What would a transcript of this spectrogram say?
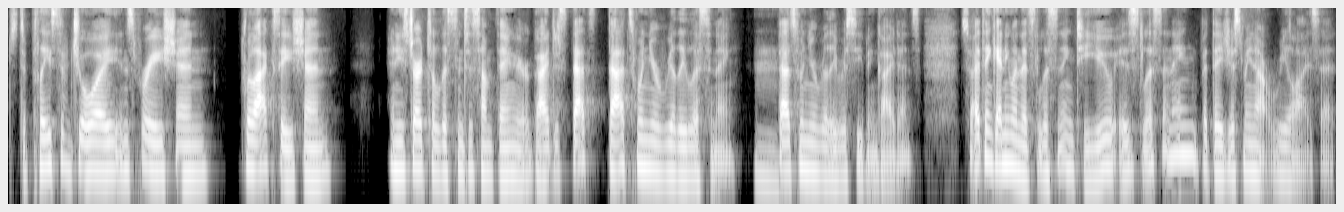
just a place of joy, inspiration, relaxation, and you start to listen to something or your guide, just that's that's when you're really listening. Mm. That's when you're really receiving guidance. So I think anyone that's listening to you is listening, but they just may not realize it.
